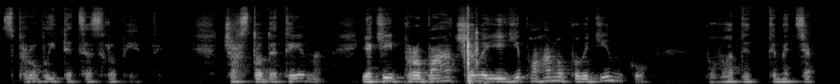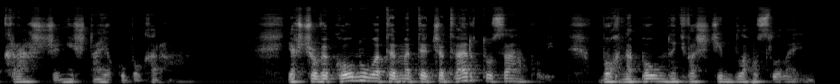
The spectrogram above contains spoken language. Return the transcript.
спробуйте це зробити. Часто дитина, якій пробачили її погану поведінку, поводитиметься краще, ніж та, яку покарали. Якщо виконуватимете четверту заповідь, Бог наповнить вас тим благословенням,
